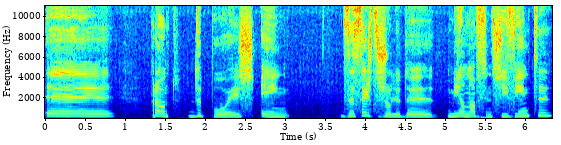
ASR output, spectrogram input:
Uh, pronto, depois, em 16 de julho de 1920,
